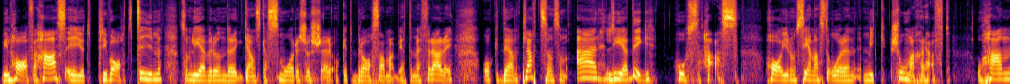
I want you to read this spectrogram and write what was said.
vill ha? För Haas är ju ett privatteam som lever under ganska små resurser och ett bra samarbete med Ferrari. Och den platsen som är ledig hos Haas har ju de senaste åren Mick Schumacher haft och han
